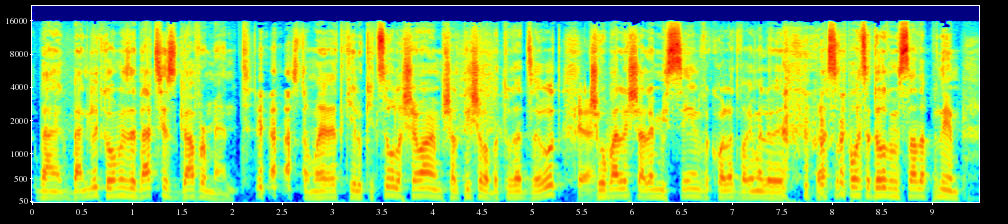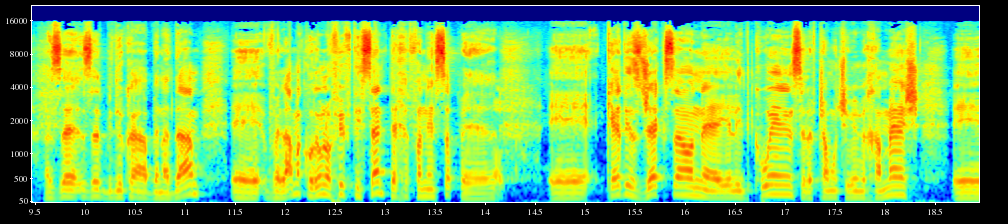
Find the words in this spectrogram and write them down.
באנג- באנגלית קוראים לזה That's his government. זאת אומרת, כאילו קיצור לשם הממשלתי שלו בתעודת זהות, כן. כשהוא בא לשלם מיסים וכל הדברים האלה, ולעשות פרוצדורות במשרד הפנים. אז זה, זה בדיוק הבן אדם. אה, ולמה קוראים לו 50 סנט? תכף אני אספר. אוקיי. אה, קרטיס ג'קסון, אה, יליד קווינס, 1975, אה,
